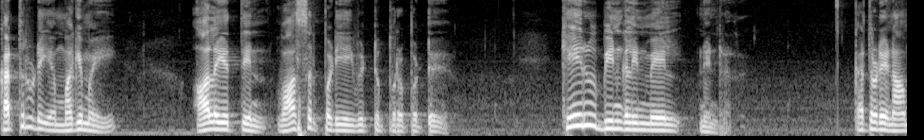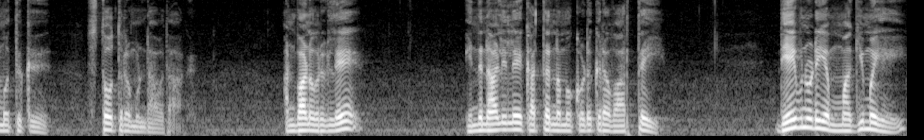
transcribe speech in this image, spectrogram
கர்த்தருடைய மகிமை ஆலயத்தின் வாசற்படியை விட்டு புறப்பட்டு கேரு பீன்களின் மேல் நின்றது. கர்த்தருடைய நாமத்துக்கு ஸ்தோத்திரம் உண்டாவதாக. அன்பானவர்களே இந்த நாளிலே கர்த்தர் நம்ம கொடுக்கிற வார்த்தை தேவனுடைய மகிமையை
